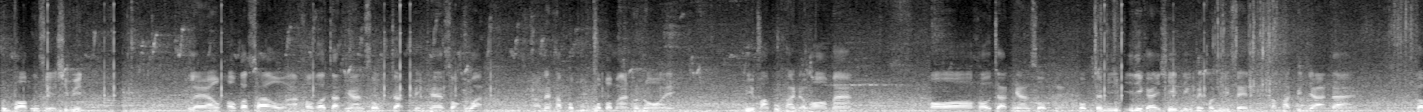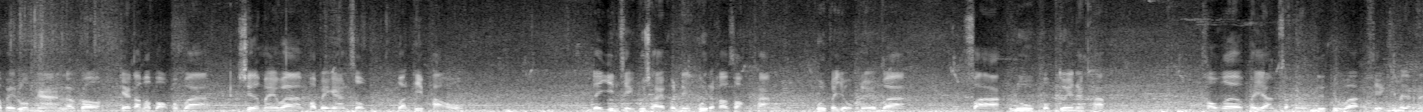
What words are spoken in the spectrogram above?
คุณพ่อเพิ่งเสียชีวิต แล้วเขาก็เศร้าอะเขาก็จัดงานศพจัดเพียงแค่ 2 วันนะครับเพราะงบประมาณเขาน้อย มีความผูกพันกับพ่อมาก พอเขาจัดงานศพเนี่ยผมจะมีพี่ที่ใกล้ชิดหนึ่งเป็นคนมีเซนส์สัมผัสวิญญาณได้ ก็ไปร่วมงาน แล้วก็แกก็มาบอกผมว่า เชื่อไหมว่าพอไปงานศพวันที่เผา ได้ยินเสียงผู้ชายคนหนึ่งพูดกับเขาสองครั้ง พูดประโยคเดิมว่าฝากลูกผมด้วยนะครับเขาก็พยายามนึกอยู่ว่าเสียงนี้มาจากไหน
